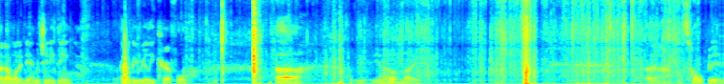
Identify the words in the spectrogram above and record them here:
I don't want to damage anything gotta be really careful. Uh, you know, like, uh, I was hoping.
